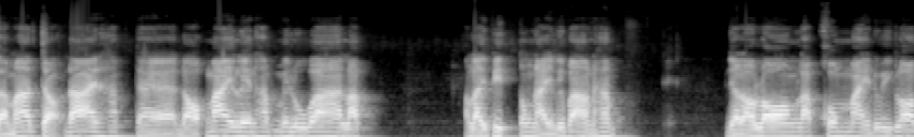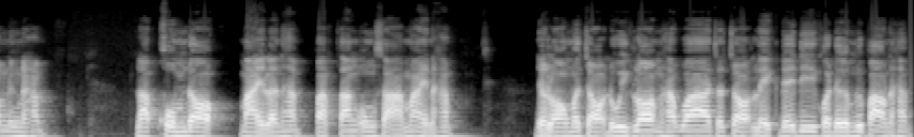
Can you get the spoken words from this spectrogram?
สามารถเจาะได้นะครับ แต่ดอกไหม้เลยนะครับ ไม่รู้ว่ารับอะไรผิดตรงไหนหรือเปล่านะครับ เดี๋ยวเราลองรับคมใหม่ดูอีกรอบนึงนะครับ รับคมดอกใหม่แล้วนะครับ ปรับตั้งองศาใหม่นะครับ เดี๋ยวลองมาเจาะดูอีกรอบนะครับ ว่าจะเจาะเหล็กได้ดีกว่าเดิมหรือเปล่านะครับ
